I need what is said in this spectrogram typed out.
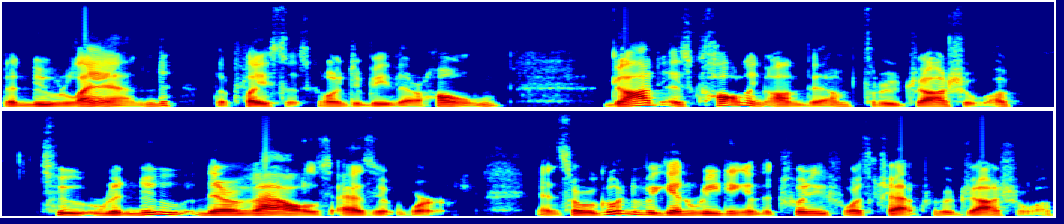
the new land, the place that's going to be their home, God is calling on them through Joshua to renew their vows, as it were. And so we're going to begin reading in the 24th chapter of Joshua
